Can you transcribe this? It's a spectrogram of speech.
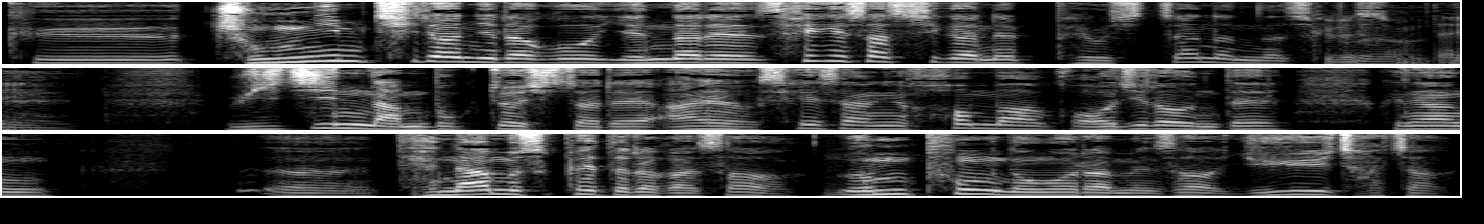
그 중림칠연이라고 옛날에 세계사 시간에 배우시지 않았나 싶어요. 그렇습니다. 예. 위진 남북조 시절에 아유 세상이 험하고 어지러운데 그냥 어, 대나무 숲에 들어가서 음. 풍 농어하면서 유유자적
